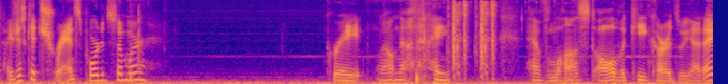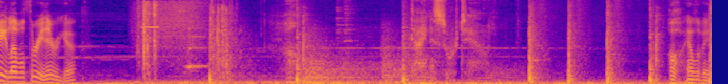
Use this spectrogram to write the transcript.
Did I just get transported somewhere? Great. Well, now that I have lost all the key cards we had. Hey, level three. There we go. Oh, elevator.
